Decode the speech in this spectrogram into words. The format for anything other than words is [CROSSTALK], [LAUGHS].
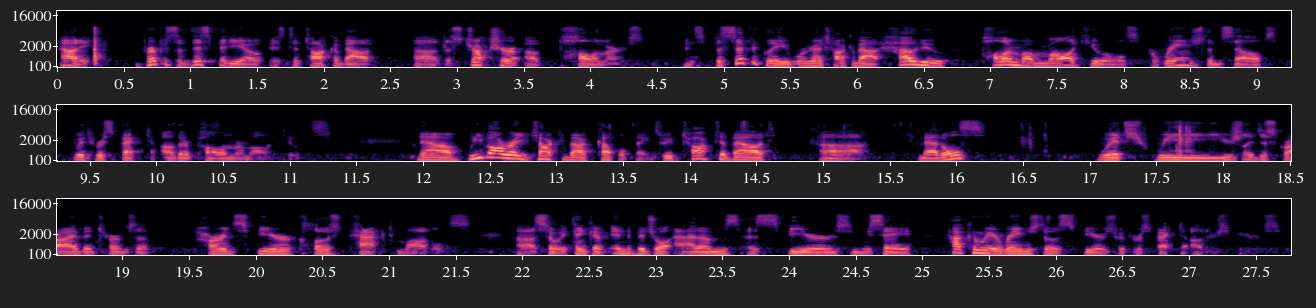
Howdy. The purpose of this video is to talk about uh, the structure of polymers. And specifically, we're going to talk about how do polymer molecules arrange themselves with respect to other polymer molecules. Now, we've already talked about a couple things. We've talked about uh, metals, which we usually describe in terms of hard sphere close packed models. Uh, so we think of individual atoms as spheres, and we say, how can we arrange those spheres with respect to other spheres?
